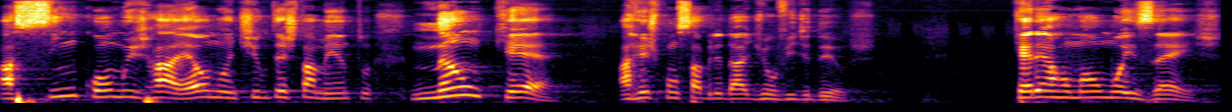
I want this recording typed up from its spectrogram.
assim como Israel no Antigo Testamento, não quer a responsabilidade de ouvir de Deus. Querem arrumar um Moisés,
